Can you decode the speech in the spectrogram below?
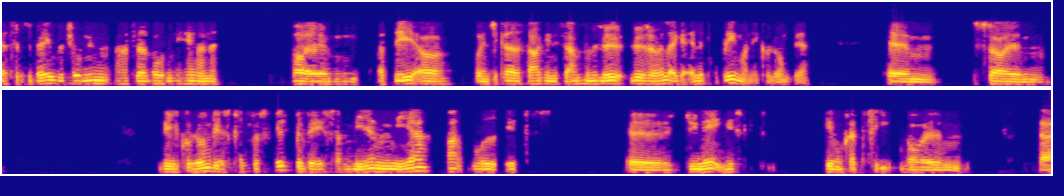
er tilbage ud i junglen og har taget våben i hænderne Og, øhm, og det at få integreret FARC ind i samfundet lø- løser jo heller ikke alle problemerne i Colombia. Øhm, så øhm, vil Colombias skridt bevæge sig mere og mere frem mod et øh, dynamisk demokrati, hvor øh, der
